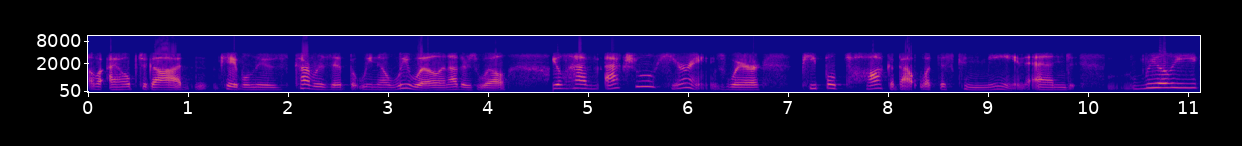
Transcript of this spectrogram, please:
I hope to God cable news covers it, but we know we will and others will. You'll have actual hearings where people talk about what this can mean and really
